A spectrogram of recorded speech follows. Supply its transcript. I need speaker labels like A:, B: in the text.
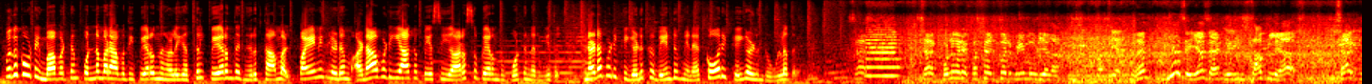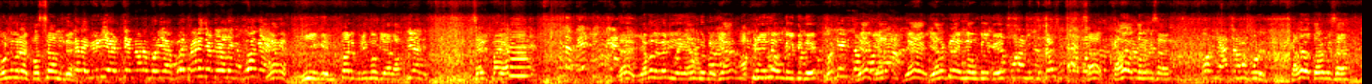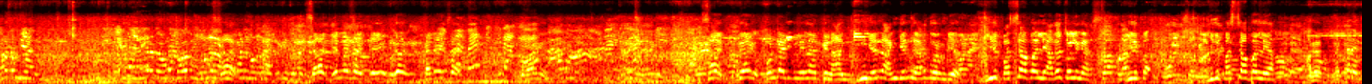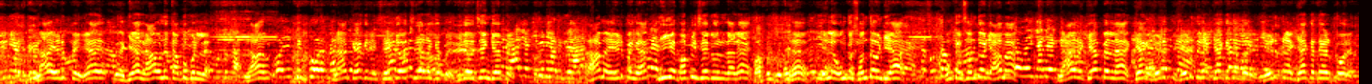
A: புதுக்கோட்டை மாவட்டம் பொன்னமராவதி பேருந்து நிலையத்தில் பேருந்தை நிறுத்தாமல் பயணிகளிடம் அடாவடியாக பேசிய அரசு பேருந்து ஓட்டுநர் மீது நடவடிக்கை எடுக்க வேண்டும் என கோரிக்கை எழுந்துள்ளது
B: சார் பொண்ணு வரை
C: வீடியோ எடுத்து என்னோட போய் மேனேஜர் போங்க.
B: முடியுமா முடியாதா?
C: முடியாது.
B: எவ்வளவு பேர் இறங்கணும் ஏன் அப்படி என்ன உங்களுக்கு இது? ஏன் இறக்கு- ஏன் இறக்குனா என்ன உங்களுக்கு? சார் கதவை திறங்க சார். கதவை திறங்க சார்.
C: திறக்க முடியாது
B: சார் என்ன சார் கண்டக்டர் சார். வாங்க. பொண்டாட்டிகள் எல்லாம் இருக்கு. நான் இங்க இருந்து அங்க இருந்து நடந்து வர முடியாது. இது பஸ் ஸ்டாப்பா இல்லையா? அதை சொல்லுங்க. இது இது பஸ் ஸ்டாப்பா இல்லையா? நான் எடுப்பேன். ஏன் ஏன் நான் ஒன்றும் தப்பு பண்ணல. நான் நான் கேட்குறேன். இதை வச்சு தான் நான் கேட்பேன். இதை வச்சு கேட்பேன்.
C: வீடியோ எடுக்கிறியா
B: ஆமா எடுப்பேங்க. நீங்க பப்ளிக் சர்வீஸ் தானே என்ன உங்க சொந்த வண்டியா? உங்க சொந்த வண்டி. ஆமா. நான் கேட்பேன்ல. கேட்க எடுத்து எடுத்து நான் கேட்கத்தான் போறேன். எடுத்து நான் கேட்கத்தான் போறேன்.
